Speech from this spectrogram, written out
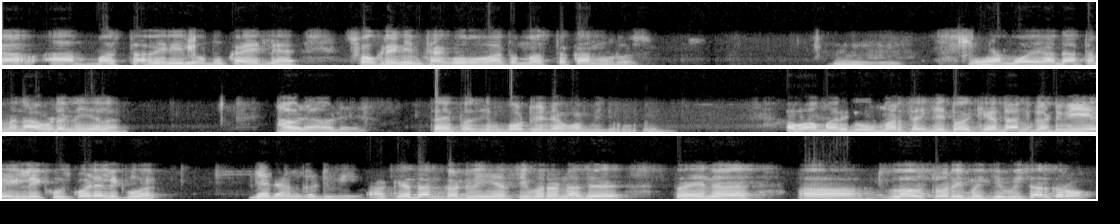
આ મસ્ત આવી રીલું મુકાય એટલે છોકરીને એમ થાય કે આ તો મસ્ત કાનુડો હમ. છે એમ હોય અદા તમે આવડે નહીં એલા. આવડે આવડે. તઈ પછી એમ ગોઠવી નાખો બીજું હવે અમારી ઉંમર થઈ ગઈ તો કેદાન ગઢવી એ લખ્યું. કોણે લખ્યું હે કેદાન ગઢવી. આ કેદાન ગઢવી એસી વર્ષના છે. તો એને લવ સ્ટોરી મૂકી વિચાર કરો.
